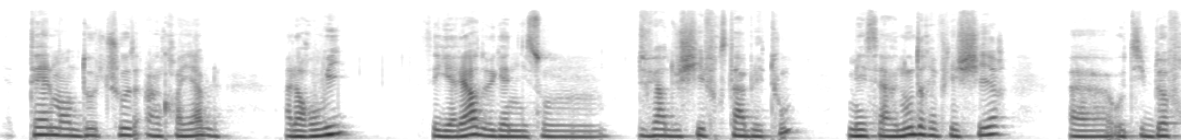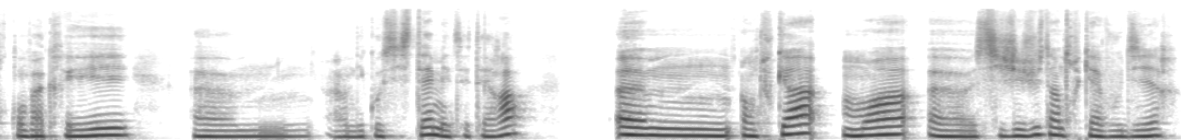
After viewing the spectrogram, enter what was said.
il y a tellement d'autres choses incroyables. Alors oui, c'est galère de gagner son, de faire du chiffre stable et tout, mais c'est à nous de réfléchir euh, au type d'offre qu'on va créer, euh, un écosystème, etc. Euh, en tout cas, moi, si j'ai juste un truc à vous dire,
